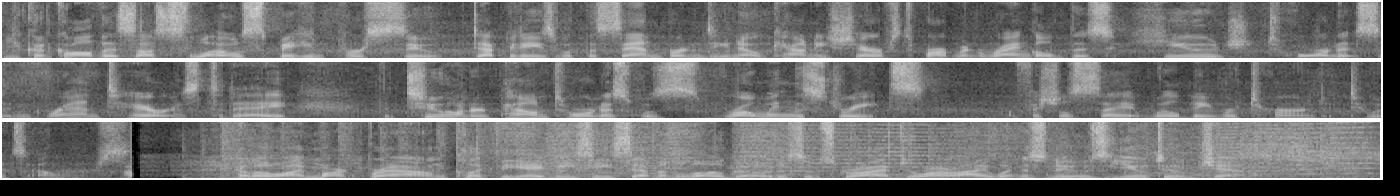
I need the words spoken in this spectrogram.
You could call this a slow speed pursuit. Deputies with the San Bernardino County Sheriff's Department wrangled this huge tortoise in Grand Terrace today. The 200 pound tortoise was roaming the streets. Officials say it will be returned to its owners. Hello, I'm Mark Brown. Click the ABC7 logo to subscribe to our Eyewitness News YouTube channel.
